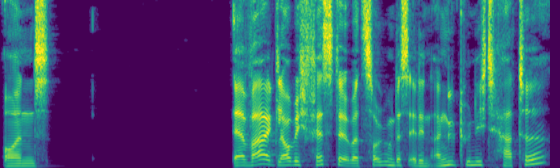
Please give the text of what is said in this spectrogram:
Und er war, glaube ich, fest der Überzeugung, dass er den angekündigt hatte.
